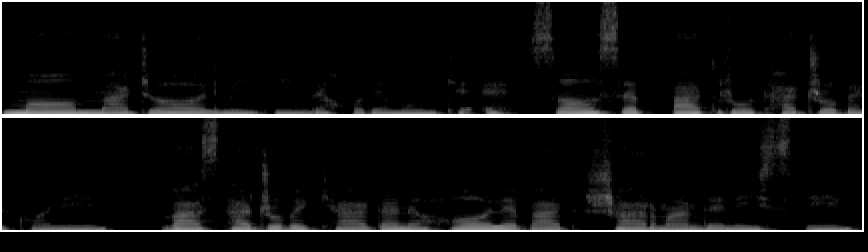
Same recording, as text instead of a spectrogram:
ما مجال میدیم به خودمون که احساس بد رو تجربه کنیم و از تجربه کردن حال بد شرمنده نیستیم.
